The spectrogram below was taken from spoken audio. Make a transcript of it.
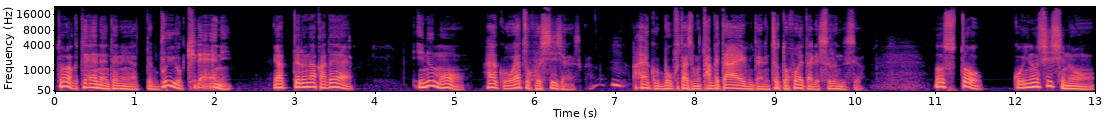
とにかく丁寧に丁寧にやって部位をきれいにやってる中で犬も早くおやつ欲しいじゃないですか、うん、早く僕たちも食べたいみたいにちょっと吠えたりするんですよ。そうするとこうイノシシの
